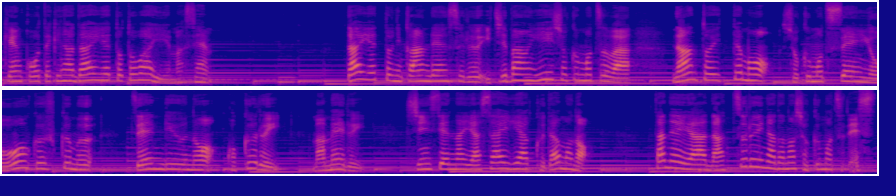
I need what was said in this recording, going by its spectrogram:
健康的なダイエットとは言えません。ダイエットに関連する一番いい食物は何といっても食物繊維を多く含む全粒の穀類豆類新鮮な野菜や果物種やナッツ類などの食物です。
